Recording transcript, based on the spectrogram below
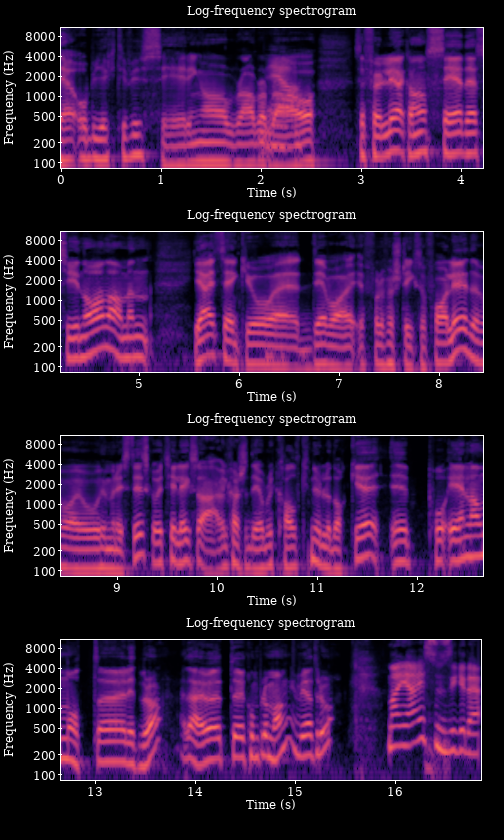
det er objektivisering og bla, bla, bla. Ja. Og selvfølgelig, jeg kan jo se det synet òg, da, men jeg tenker jo eh, det var for det første ikke så farlig, det var jo humoristisk. Og i tillegg så er vel kanskje det å bli kalt knulledokke eh, på en eller annen måte litt bra. Det er jo et eh, kompliment, vil jeg tro. Nei, jeg syns ikke det.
